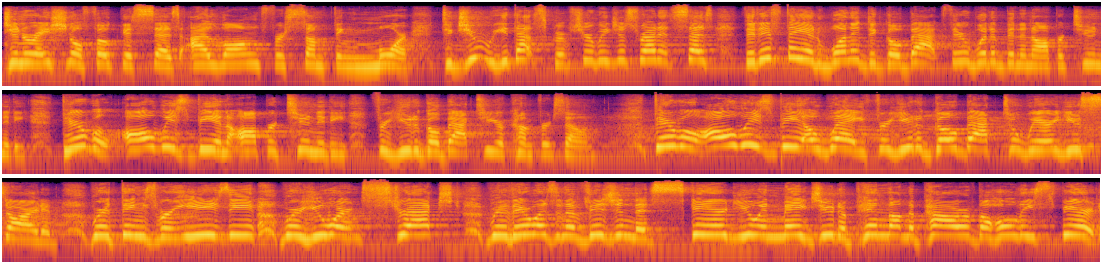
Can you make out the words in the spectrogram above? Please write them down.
Generational focus says, I long for something more. Did you read that scripture we just read? It says that if they had wanted to go back, there would have been an opportunity. There will always be an opportunity for you to go back to your comfort zone. There will always be a way for you to go back to where you started, where things were easy, where you weren't stretched, where there wasn't a vision that scared you and made you depend on the power of the Holy Spirit.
